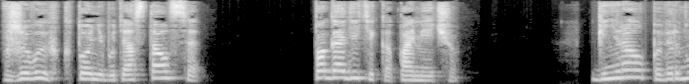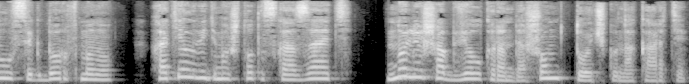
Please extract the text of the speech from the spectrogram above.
В живых кто-нибудь остался?» «Погодите-ка, помечу». Генерал повернулся к Дорфману, хотел, видимо, что-то сказать, но лишь обвел карандашом точку на карте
